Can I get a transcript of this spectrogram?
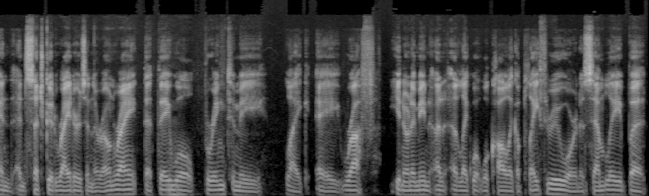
and and such good writers in their own right that they will bring to me like a rough, you know what I mean, a, a, like what we'll call like a playthrough or an assembly, but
